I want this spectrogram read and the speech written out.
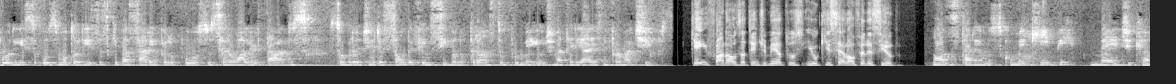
Por isso, os motoristas que passarem pelo posto serão alertados sobre a direção defensiva no trânsito por meio de materiais informativos. Quem fará os atendimentos e o que será oferecido? Nós estaremos com uma equipe médica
